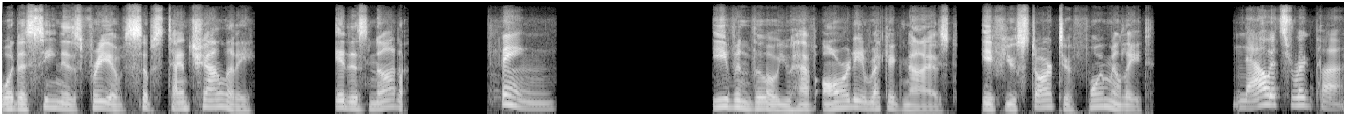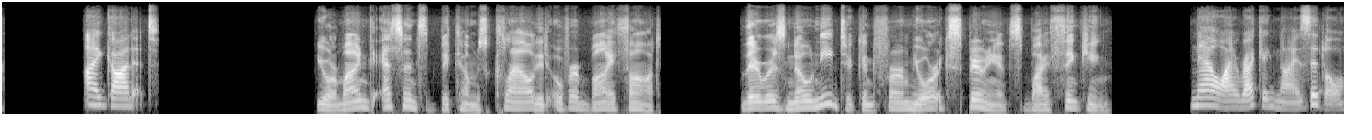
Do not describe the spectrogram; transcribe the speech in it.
what is seen is free of substantiality. It is not a thing. even though you have already recognized, if you start to formulate, Now it's Rigpa. I got it. your mind essence becomes clouded over by thought. There is no need to confirm your experience by thinking. Now I recognize it all.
